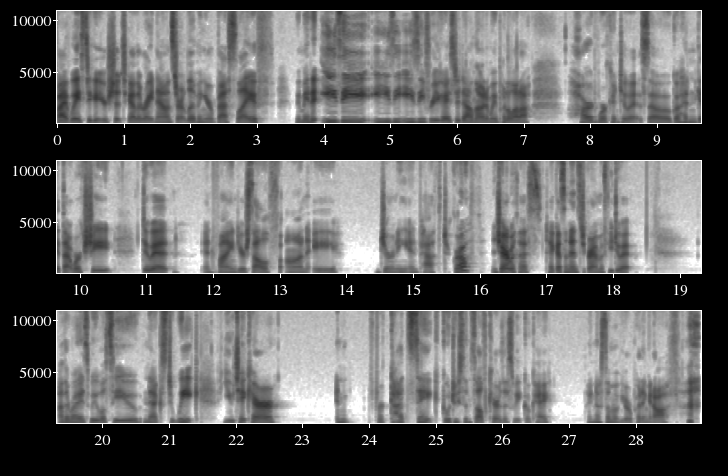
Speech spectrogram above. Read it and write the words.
Five Ways to Get Your Shit Together right now and start living your best life. We made it easy, easy, easy for you guys to download, and we put a lot of hard work into it. So go ahead and get that worksheet, do it, and find yourself on a journey and path to growth. And share it with us. Take us on Instagram if you do it. Otherwise, we will see you next week. You take care. And for God's sake, go do some self care this week, okay? I know some of you are putting it off.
